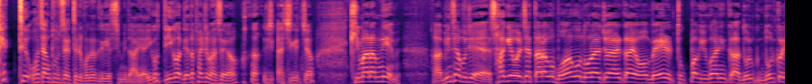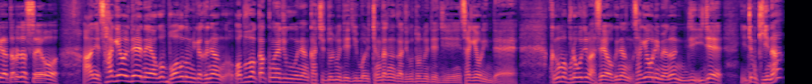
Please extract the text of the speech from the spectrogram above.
팩트 화장품 세트를 보내드리겠습니다. 야, 이거, 이거 내다 팔지 마세요. 아시겠죠? 김아람님, 아, 민사부지 4개월 째 딸하고 뭐하고 놀아줘야 할까요? 매일 독박 육아하니까 놀, 놀거리가 떨어졌어요. 아니 4개월 돼 내하고 뭐하고 놉니까? 그냥 어부박 깍꿍 해주고 그냥 같이 놀면 되지. 뭐 장난감 가지고 놀면 되지. 4개월인데. 그거 뭐 물어보지 마세요. 그냥 4개월이면은 이제, 이제 좀 기나?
